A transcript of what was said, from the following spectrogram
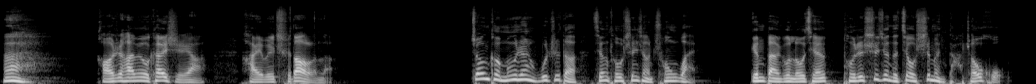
啊，考试还没有开始呀，还以为迟到了呢。张克茫然无知的将头伸向窗外，跟办公楼前捧着试卷的教师们打招呼。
